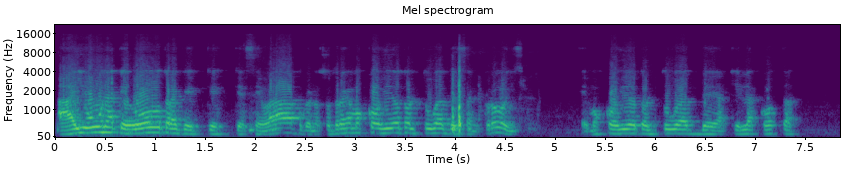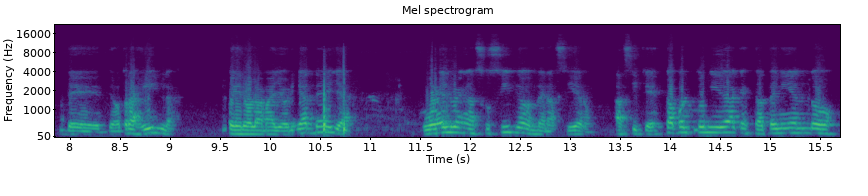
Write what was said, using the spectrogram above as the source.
Hay una que otra que, que, se va, porque nosotros hemos cogido tortugas de San Croix, hemos cogido tortugas de aquí en las costas de, de otras islas, pero la mayoría de ellas vuelven a su sitio donde nacieron. Así que esta oportunidad que está teniendo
